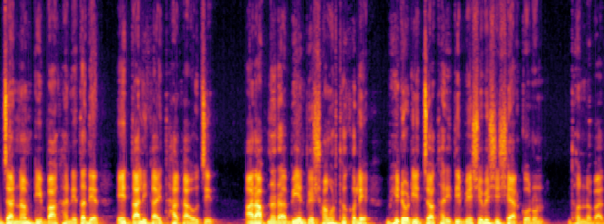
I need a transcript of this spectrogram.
যার নামটি বাঘা নেতাদের এই তালিকায় থাকা উচিত। আর আপনারা বিএনপির সমর্থক হলে ভিডিওটি যথারীতি বেশি বেশি শেয়ার করুন। ধন্যবাদ।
